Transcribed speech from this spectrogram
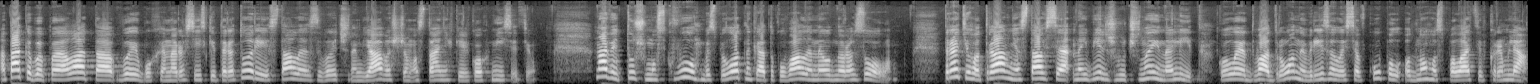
Атаки БПЛА та вибухи на російській території стали звичним явищем останніх кількох місяців. Навіть ту ж Москву безпілотники атакували неодноразово. 3 травня стався найбільш гучний наліт, коли два дрони врізалися в купол одного з палаців Кремля.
